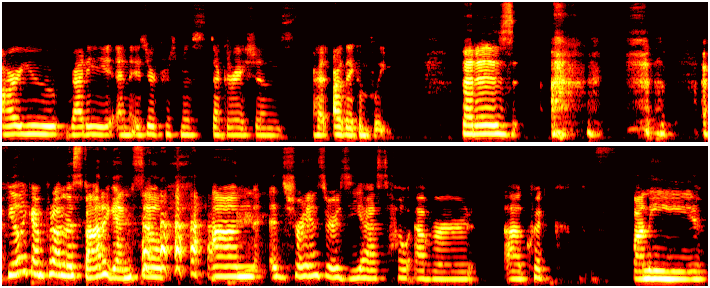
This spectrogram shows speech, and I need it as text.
Are you ready and is your Christmas decorations are- they complete? That is, I feel like I'm put on the spot again. So, um, the short answer is yes. However, a quick, funny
